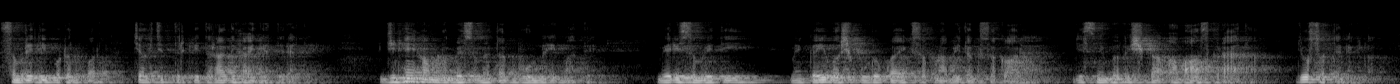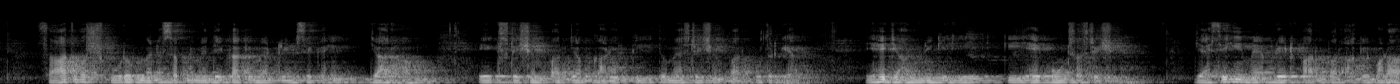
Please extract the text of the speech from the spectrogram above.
स्मृति पटल पर चलचित्र की तरह दिखाई देते रहते हैं, जिन्हें हम लंबे समय तक भूल नहीं पाते। मेरी स्मृति में कई वर्ष पूर्व का एक सपना अभी तक साकार है, जिसने भविष्य का आभास कराया था, जो सत्य निकला। सात वर्ष पूर्व मैंने सपने में देखा कि मैं ट्रेन से कहीं जा रहा हूँ। एक स्टेशन पर जब गाड़ी रुकी तो मैं स्टेशन पर उतर गया। यह जानने के लिए कि यह कौन सा स्टेशन है। जैसे ही मैं प्लेटफार्म पर आगे बढ़ा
